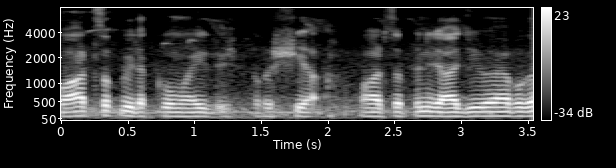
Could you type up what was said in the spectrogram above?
വാട്സപ്പ് വിലക്കുമായി റഷ്യ. വാട്സപ്പിന് രാജ്യവ്യാപക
